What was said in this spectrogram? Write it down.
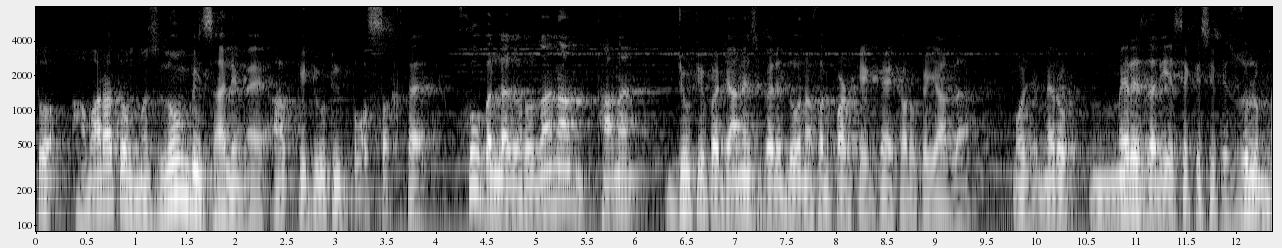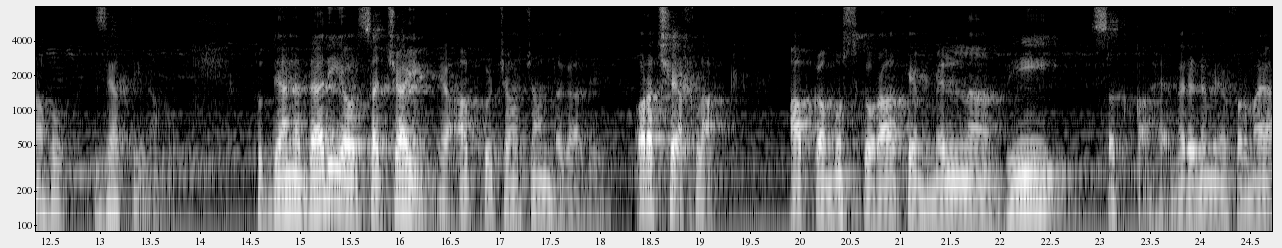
تو ہمارا تو مظلوم بھی ظالم ہے، آپ کی ڈیوٹی بہت سخت ہے۔ خوب اللہ کا روزانہ تھانہ ڈیوٹی پر جانے سے پہلے دو نفل پڑھ کے گئے کرو کہ یا اللہ، مجھے میرے میرے ذریعے سے کسی پہ ظلم نہ ہو، زیادتی نہ ہو۔ تو دیانتداری اور سچائی یا آپ کو چار چاند لگا دے گی۔ اور اچھے اخلاق، آپ کا مسکرا کے ملنا بھی صدقہ ہے۔ میرے نبی نے فرمایا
